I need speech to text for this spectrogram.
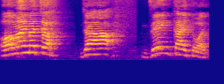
思いますよ。じゃあ前回とは違う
